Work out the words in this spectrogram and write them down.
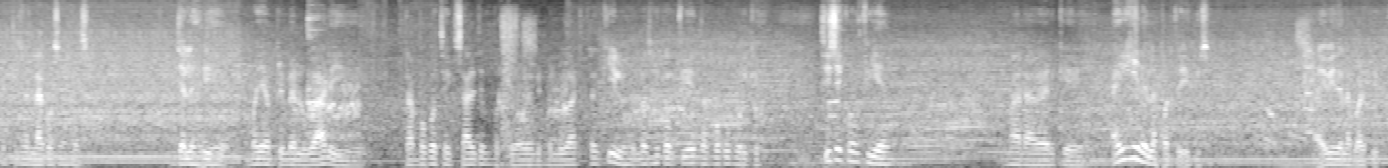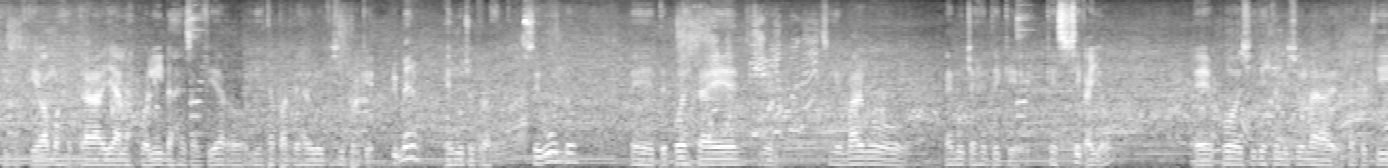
Entonces la cosa es esa. Ya les dije, vaya en primer lugar y tampoco se exalten porque van en primer lugar. Tranquilos, no se confíen tampoco porque si se confían van a ver que ahí viene la parte difícil. Ahí viene la parte difícil, que vamos a entrar allá a las colinas de San Fierro y esta parte es algo difícil porque primero hay mucho tráfico. Segundo, eh, te puedes caer. Sin embargo, hay mucha gente que, que se cayó. Eh, puedo decir que esta misión la repetí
